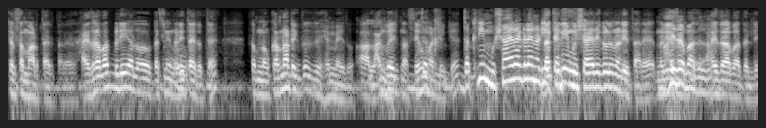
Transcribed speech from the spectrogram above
ಕೆಲಸ ಮಾಡ್ತಾ ಇರ್ತಾರೆ. ಹೈದರಾಬಾದ್ ಬಿಡಿ ಅಲ್ಲೋ ದಕ್ಷಿಣ ನಡೀತಾ ಇರುತ್ತೆ. ನಮ್ ಕರ್ನಾಟಕದ ಹೆಮ್ಮೆ ಇದು. ಆ ಲ್ಯಾಂಗ್ವೇಜ್ನ ಸೇವ್ ಮಾಡ್ಲಿಕ್ಕೆ. ದಕ್ಷಿಣಿ ಮುಷಾಯರೆಗಳೇ ದಕ್ಷಿಣಿ ಮುಷಾಯರೆಗಳು ನಡೀತಾರೆ. ಹೈದರಾಬಾದ್ ಅಲ್ಲಿ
